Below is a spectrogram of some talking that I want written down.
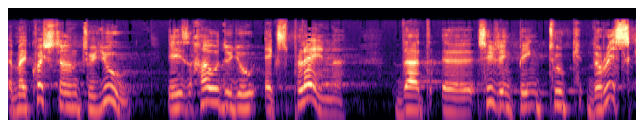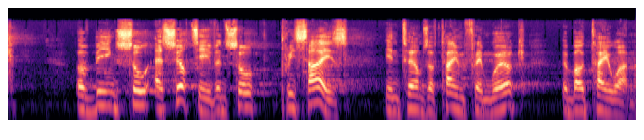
And my question to you is how do you explain that uh, Xi Jinping took the risk of being so assertive and so precise in terms of time framework about Taiwan.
